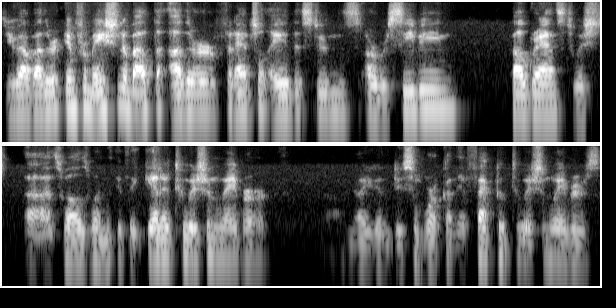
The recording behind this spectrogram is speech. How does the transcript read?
do you have other information about the other financial aid that students are receiving, Pell Grants, tuition, uh, as well as when if they get a tuition waiver? I know you're going to do some work on the effect of tuition waivers.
